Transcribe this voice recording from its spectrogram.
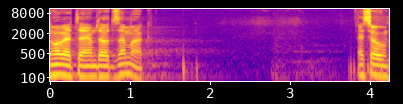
novērtējām daudz zemāk. Es jau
